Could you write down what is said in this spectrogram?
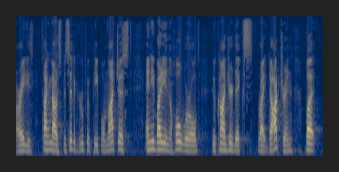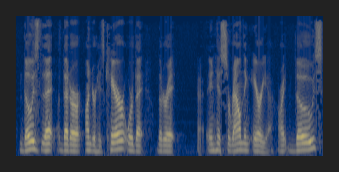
All right, he's talking about a specific group of people, not just anybody in the whole world who contradicts right doctrine, but those that, that are under his care or that, that are at, uh, in his surrounding area. All right, those,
